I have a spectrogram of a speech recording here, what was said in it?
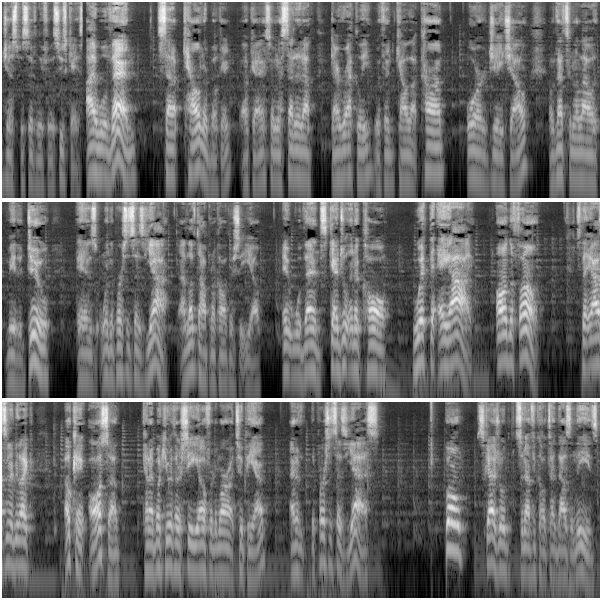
just specifically for this use case. I will then set up calendar booking. Okay, so I'm going to set it up directly within cal.com or GHL. And what that's going to allow me to do is when the person says, Yeah, I'd love to hop on a call with their CEO, it will then schedule in a call with the AI on the phone. So the AI is going to be like, Okay, awesome. Can I book you with our CEO for tomorrow at 2 p.m.? And if the person says yes, boom, scheduled. So now if you call 10,000 leads,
